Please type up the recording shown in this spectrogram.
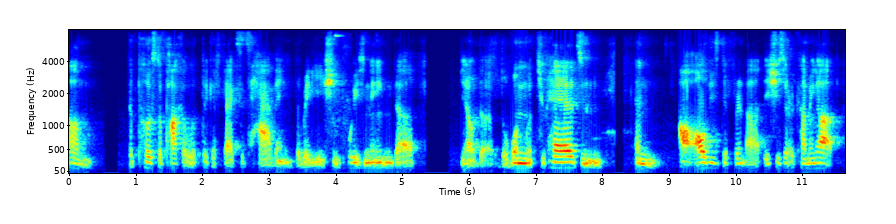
um, the post-apocalyptic effects it's having, the radiation poisoning, the you know the the woman with two heads, and and all, all these different uh, issues that are coming up.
